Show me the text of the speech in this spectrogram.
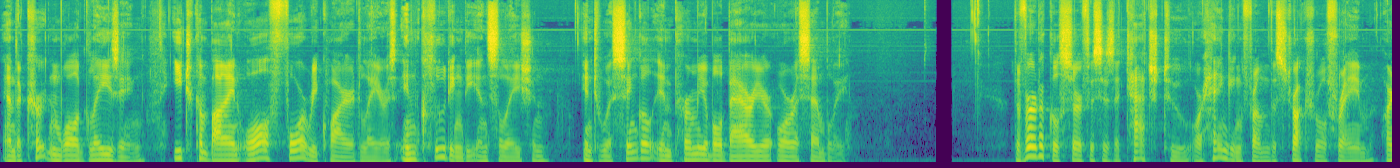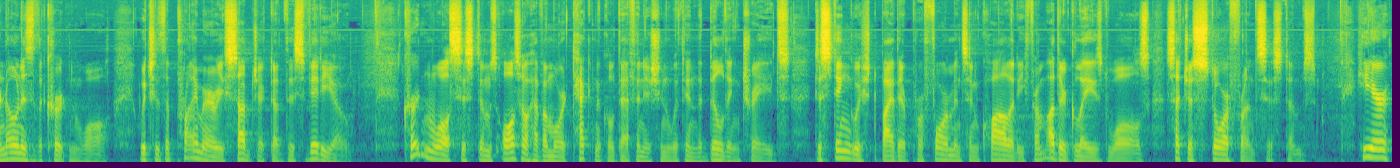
and the curtain wall glazing each combine all four required layers, including the insulation, into a single impermeable barrier or assembly. The vertical surfaces attached to or hanging from the structural frame are known as the curtain wall, which is the primary subject of this video. Curtain wall systems also have a more technical definition within the building trades, distinguished by their performance and quality from other glazed walls, such as storefront systems. Here,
